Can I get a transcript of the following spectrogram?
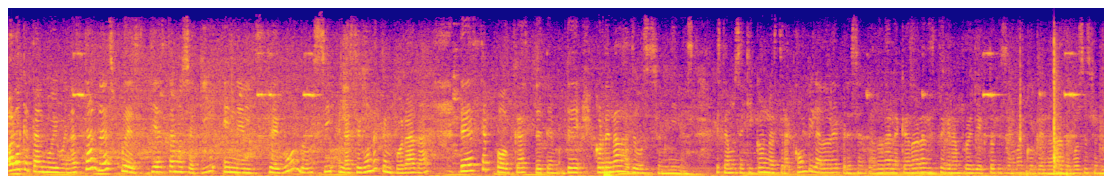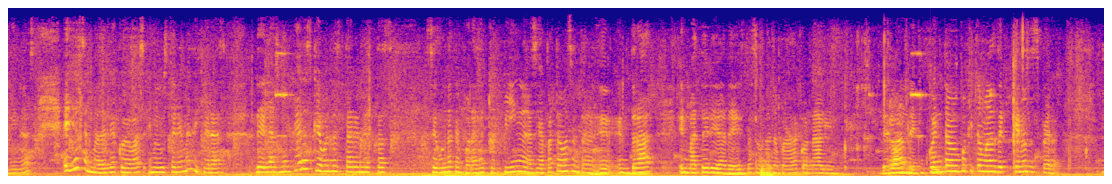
Hola, ¿qué tal? Muy buenas tardes. Pues ya estamos aquí en el segundo, sí, en la segunda temporada de este podcast de, de Coordenadas de Voces Femeninas. Estamos aquí con nuestra compiladora y presentadora, la creadora de este gran proyecto que se llama Coordenadas de Voces Femeninas. Ella es Madelia Cuevas y me gustaría me dijeras de las mujeres que van a estar en esta segunda temporada, ¿qué opinas? Y aparte vamos a entrar, eh, entrar en materia de esta segunda temporada con alguien de Cuéntame un poquito más de qué nos espera.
